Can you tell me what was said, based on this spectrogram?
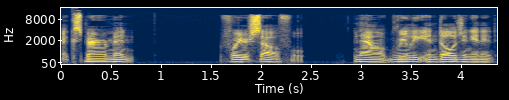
experiment for yourself now really indulging in it.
